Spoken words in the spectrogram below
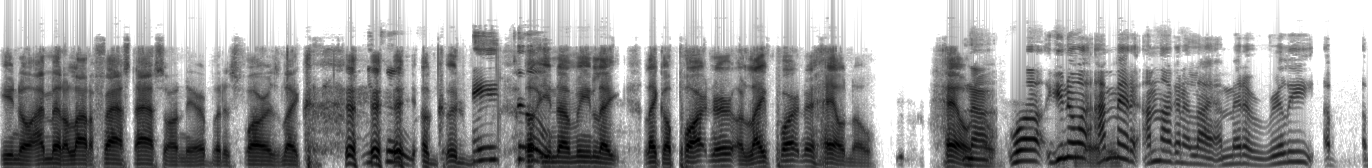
you know, I met a lot of fast ass on there, but as far as like a good, uh, you know what I mean, like like a partner, a life partner, hell no, hell Nah. no, Well, you know you know what? what I I mean? met, I'm not going to lie, I met a really, a, a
